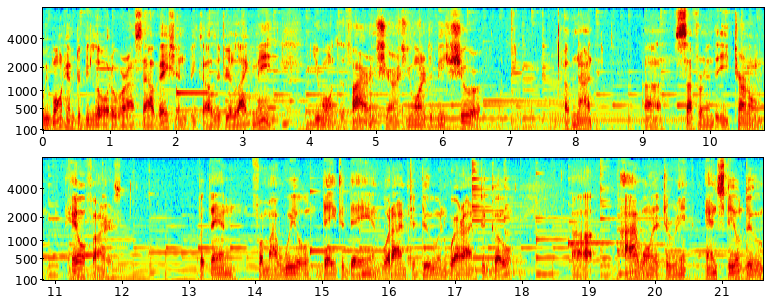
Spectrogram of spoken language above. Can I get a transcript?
We want Him to be Lord over our salvation because if you're like me, you want the fire insurance. You want to be sure of not uh, suffering the eternal hellfires. But then for my will day to day and what I'm to do and where I'm to go, uh, I wanted to, re- and still do,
